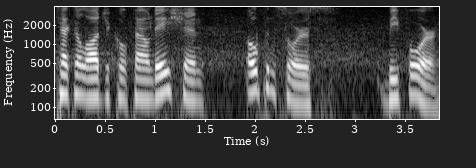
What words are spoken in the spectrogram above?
technological foundation open source before.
